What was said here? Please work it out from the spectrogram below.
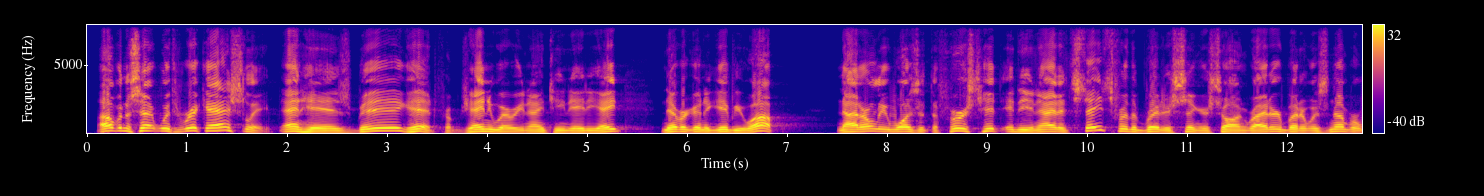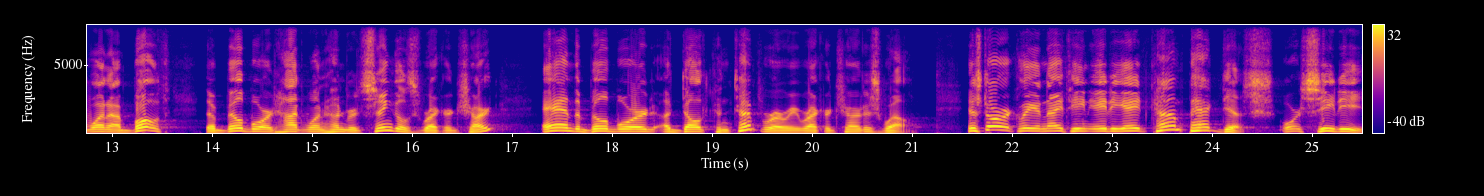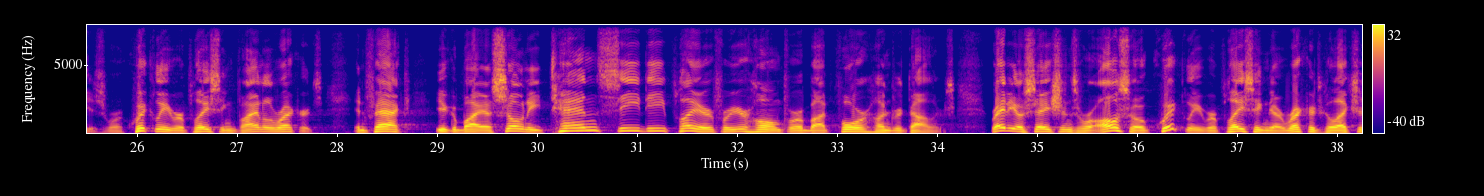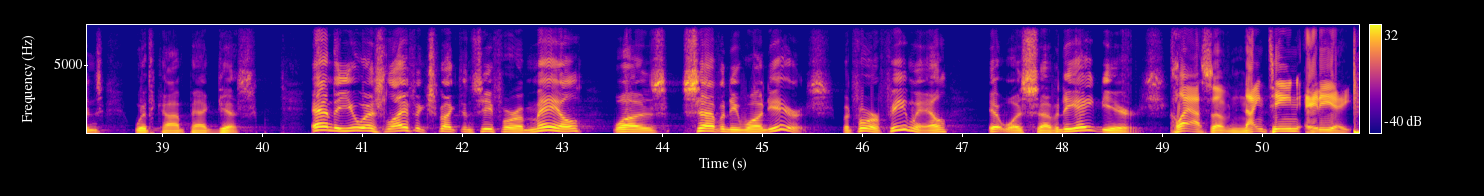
Up in the set with Rick Astley and his big hit from January 1988, Never Gonna Give You Up. Not only was it the first hit in the United States for the British singer songwriter, but it was number one on both the Billboard Hot 100 Singles record chart and the Billboard Adult Contemporary record chart as well. Historically, in 1988, compact discs, or CDs, were quickly replacing vinyl records. In fact, you could buy a Sony 10 CD player for your home for about $400. Radio stations were also quickly replacing their record collections with compact discs. And the U.S. life expectancy for a male was 71 years, but for a female, it was 78 years. Class of 1988.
